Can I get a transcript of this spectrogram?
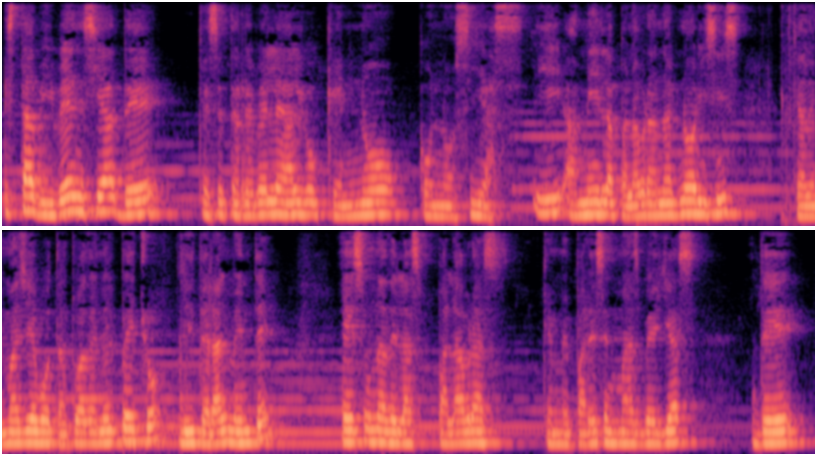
esta vivencia de que se te revele algo que no conocías. Y a mí la palabra anagnórisis, que además llevo tatuada en el pecho, literalmente, es una de las palabras que me parecen más bellas de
